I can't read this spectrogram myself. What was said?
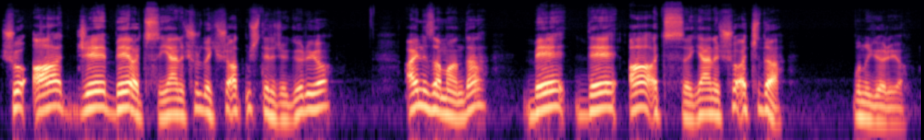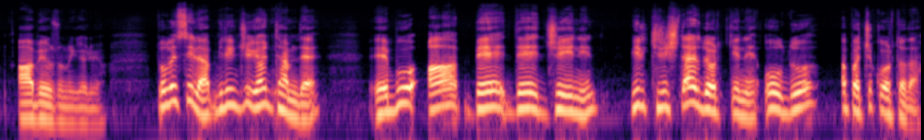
şu ACB açısı yani şuradaki şu 60 derece görüyor. Aynı zamanda BDA açısı yani şu açı da bunu görüyor. AB uzunluğu görüyor. Dolayısıyla birinci yöntemde e, bu ABDC'nin bir kirişler dörtgeni olduğu apaçık ortada.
